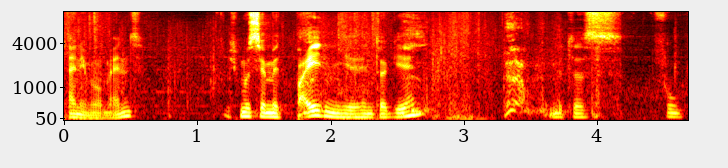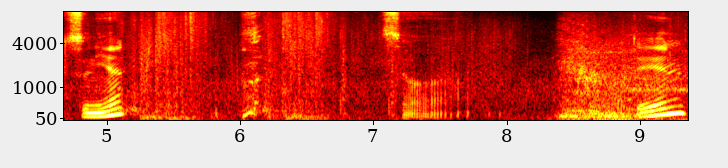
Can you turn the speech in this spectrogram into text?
Einen Moment. Ich muss ja mit beiden hier hintergehen. Damit das funktioniert. So. Den.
